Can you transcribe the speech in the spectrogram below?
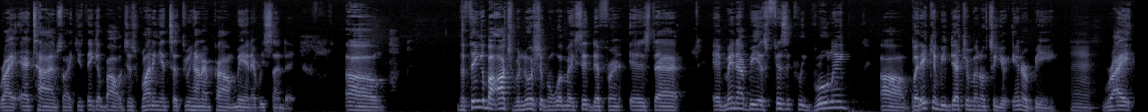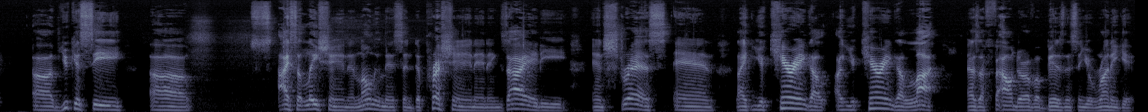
right? At times, like you think about just running into 300 pound men every Sunday. Uh, the thing about entrepreneurship and what makes it different is that it may not be as physically grueling, uh, but it can be detrimental to your inner being, mm. right? Uh, you can see uh, isolation and loneliness and depression and anxiety and stress and like you're carrying a you're carrying a lot as a founder of a business and you're running it.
